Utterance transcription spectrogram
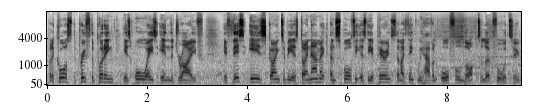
But of course, the proof of the pudding is always in the drive. If this is going to be as dynamic and sporty as the appearance, then I think we have an awful lot to look forward to.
